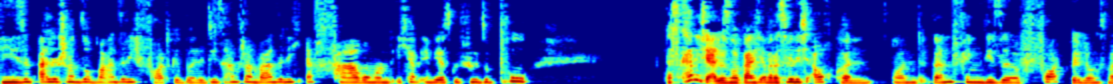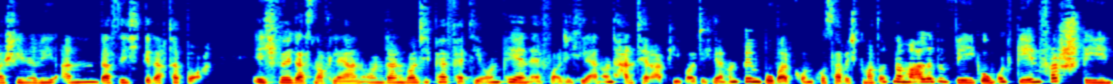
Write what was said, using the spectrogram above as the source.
die sind alle schon so wahnsinnig fortgebildet, die haben schon wahnsinnig Erfahrung und ich habe irgendwie das Gefühl so, puh, das kann ich alles noch gar nicht, aber das will ich auch können. Und dann fing diese Fortbildungsmaschinerie an, dass ich gedacht habe, boah, ich will das noch lernen. Und dann wollte ich Perfetti und PNF wollte ich lernen und Handtherapie wollte ich lernen und Bim Bobart Grundkurs habe ich gemacht und normale Bewegung und Gehen verstehen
